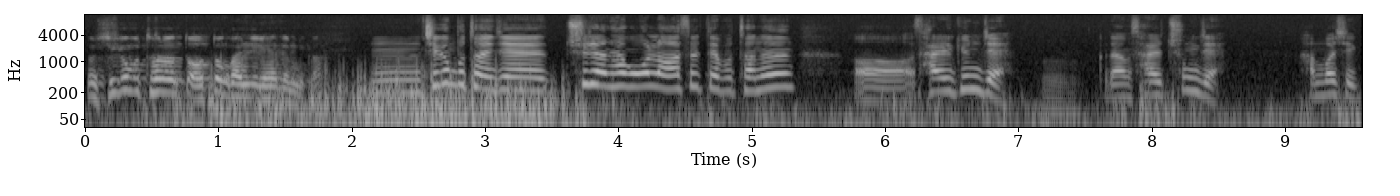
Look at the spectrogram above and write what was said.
그럼 지금부터는 또 어떤 관리를 해야 됩니까? 음, 지금부터 이제 출연하고 올라왔을 때부터는 어, 살균제, 그다음 살충제 한 번씩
